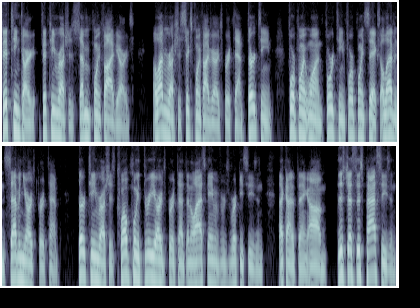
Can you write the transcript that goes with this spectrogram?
15 target, 15 rushes, 7.5 yards, 11 rushes, 6.5 yards per attempt, 13, 4.1, 14, 4.6, 11, 7 yards per attempt, 13 rushes, 12.3 yards per attempt in the last game of his rookie season, that kind of thing. Um, this just this past season,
